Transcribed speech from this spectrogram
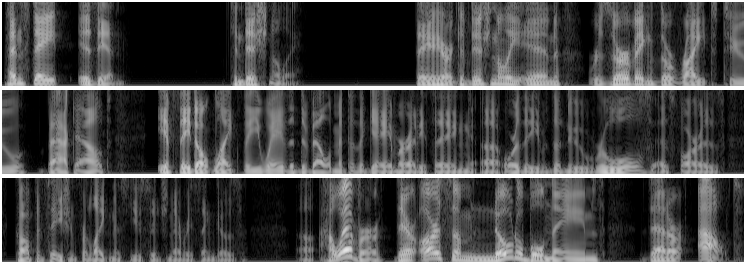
Penn State is in conditionally. They are conditionally in, reserving the right to back out if they don't like the way the development of the game or anything, uh, or the the new rules as far as compensation for likeness usage and everything goes. Uh, however, there are some notable names that are out.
